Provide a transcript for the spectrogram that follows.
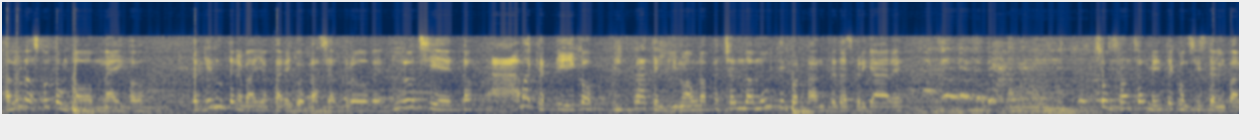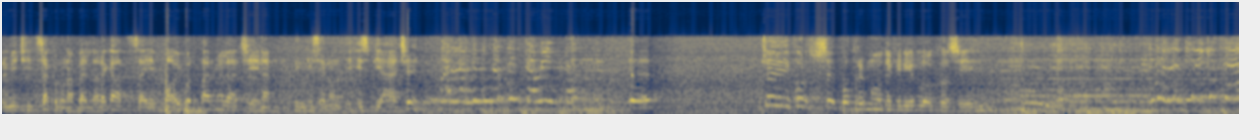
Allora ascolta un po', Meiko. Perché non te ne vai a fare due passi altrove? Lo zietto. Ah, ma che dico? Il fratellino ha una faccenda molto importante da sbrigare. Sempre si tratta. Sostanzialmente consiste nel fare amicizia con una bella ragazza e poi portarmela a cena. Quindi se non ti dispiace. Parlando di un appuntamento. Eh, sì, forse potremmo definirlo così. Vorrà dire che sarò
